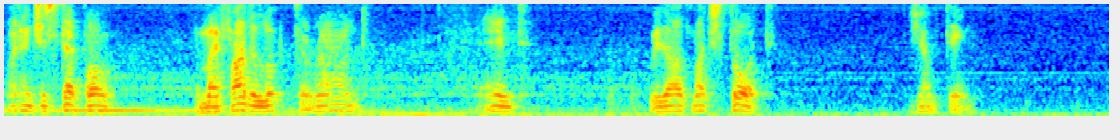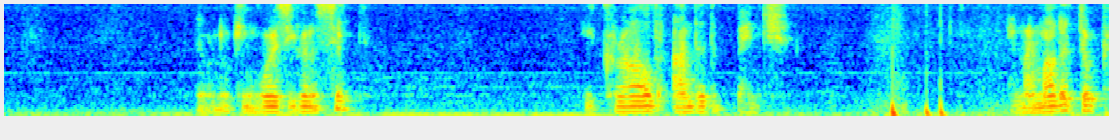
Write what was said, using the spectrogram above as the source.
Why don't you step out? And my father looked around and, without much thought, jumped in. They were looking, where's he going to sit? He crawled under the bench. And my mother took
